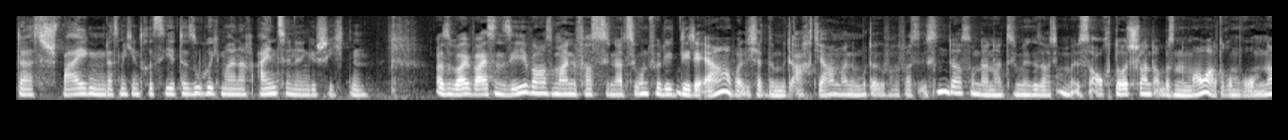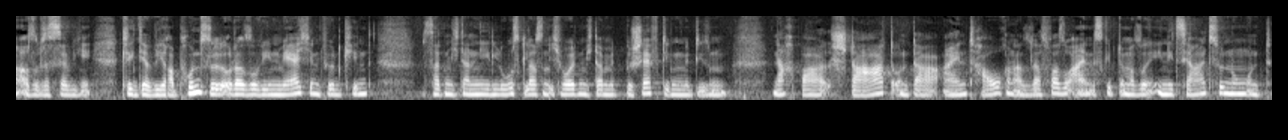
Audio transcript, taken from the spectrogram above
das Schweigen, das mich interessiert, da suche ich mal nach einzelnen Geschichten? Also bei Weißensee war es meine Faszination für die DDR, weil ich hatte mit acht Jahren meine Mutter gefragt, was ist denn das? Und dann hat sie mir gesagt, ist auch Deutschland, aber es ist eine Mauer drumherum. Ne? Also das ist ja wie, klingt ja wie Rapunzel oder so, wie ein Märchen für ein Kind. Das hat mich dann nie losgelassen. Ich wollte mich damit beschäftigen, mit diesem Nachbarstaat und da eintauchen. Also das war so ein, es gibt immer so Initialzündungen und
